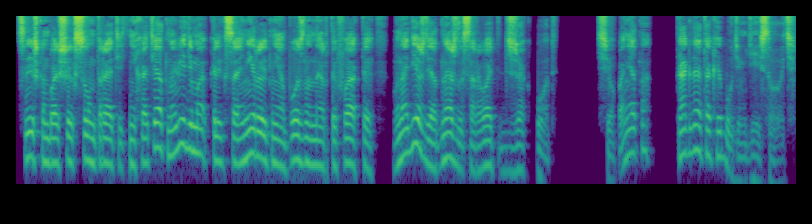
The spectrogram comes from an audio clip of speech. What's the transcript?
Слишком больших сумм тратить не хотят, но, видимо, коллекционируют неопознанные артефакты в надежде однажды сорвать джекпот. Все понятно? Тогда так и будем действовать.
